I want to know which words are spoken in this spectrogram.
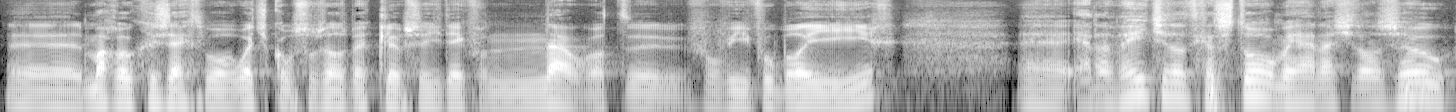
Eh, mag ook gezegd worden, wat je komt soms zelfs bij clubs dat je denkt van, nou, wat, voor wie voetbal je hier? Eh, ja, dan weet je dat het gaat stormen. Ja, en als je dan zo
